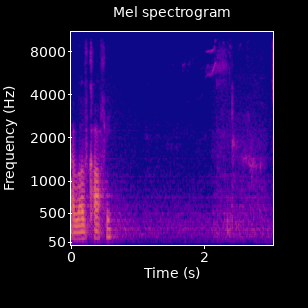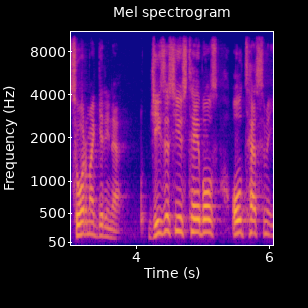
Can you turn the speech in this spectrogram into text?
I love coffee. So, what am I getting at? Jesus used tables, Old Testament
